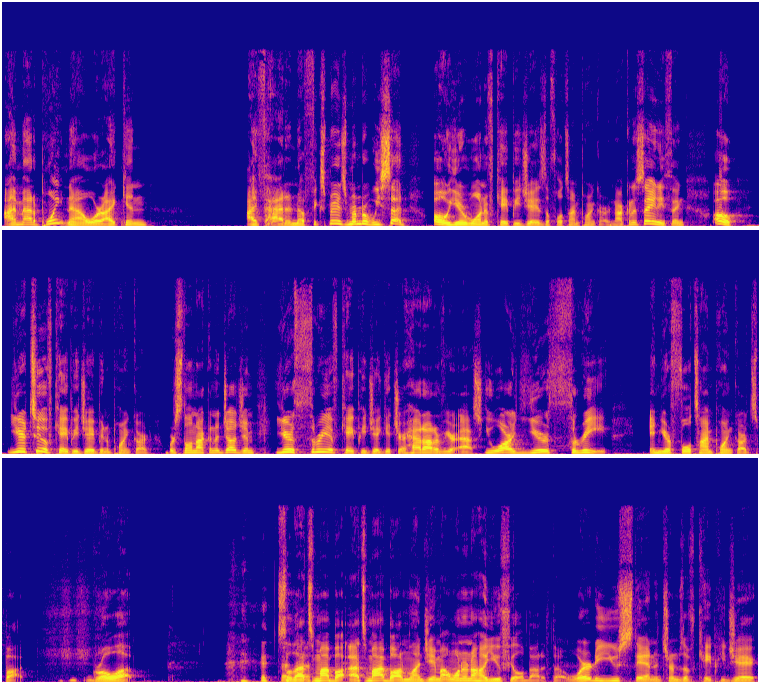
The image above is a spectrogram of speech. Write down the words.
I'm at a point now where I can. I've had enough experience. Remember, we said, oh, year one of KPJ is the full time point guard. Not going to say anything. Oh, year two of KPJ being a point guard. We're still not going to judge him. Year three of KPJ, get your head out of your ass. You are year three in your full time point guard spot. Grow up. so that's my bo- that's my bottom line, Jim. I want to know how you feel about it though. Where do you stand in terms of KPJ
